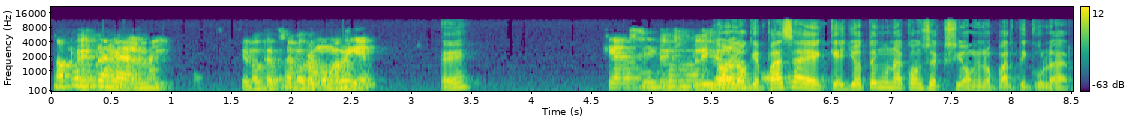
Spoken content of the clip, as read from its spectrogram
No, porque eh, realmente que no te, se promueve. ¿Eh? No, lo que pasa es que yo tengo una concepción en lo particular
